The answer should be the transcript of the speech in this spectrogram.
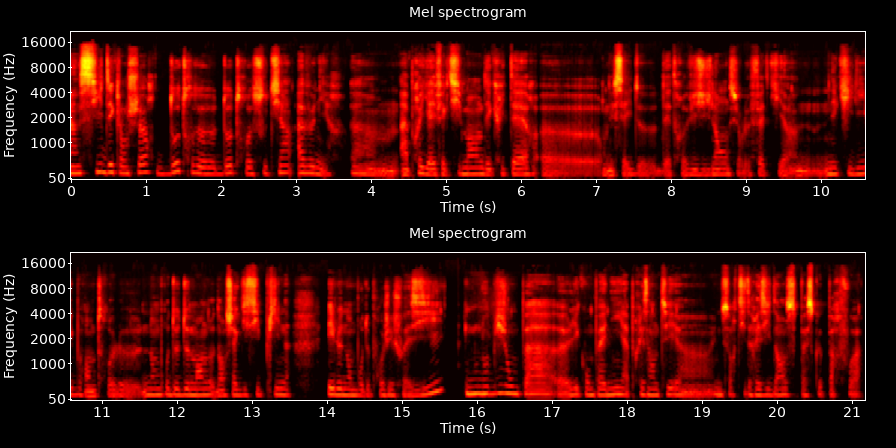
ainsi déclencheur d'autres soutiens à venir. Euh, après, il y a effectivement des critères. Euh, on essaye d'être vigilant sur le fait qu'il y a un équilibre entre le nombre de demandes dans chaque discipline et le nombre de projets choisis. Nous n'obligeons pas euh, les compagnies à présenter une sortie de résidence parce que parfois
